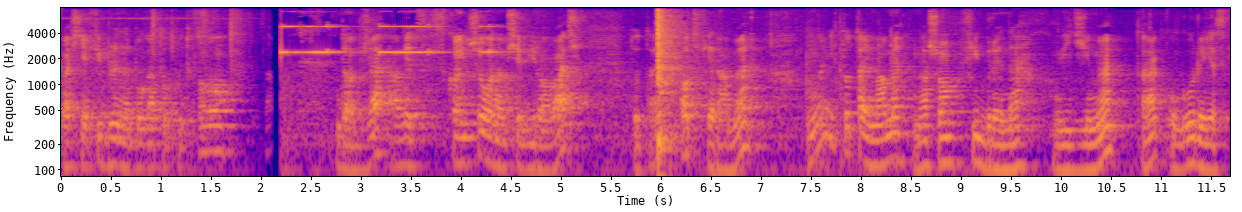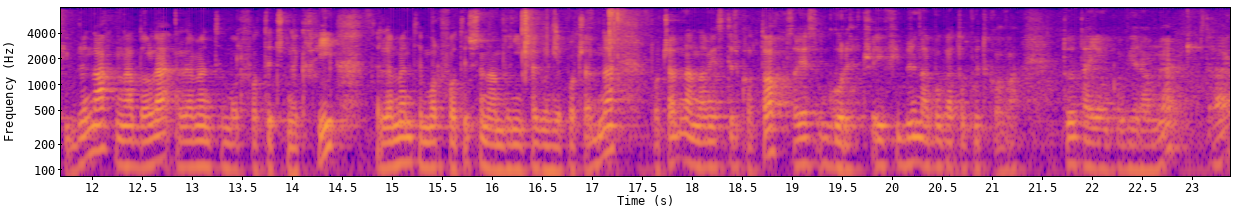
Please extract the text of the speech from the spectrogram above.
właśnie fibrynę bogatopłytkową. Dobrze, a więc skończyło nam się wirować. Tutaj otwieramy. No i tutaj mamy naszą fibrynę. Widzimy, tak? U góry jest fibryna, na dole elementy morfotyczne krwi. Te elementy morfotyczne nam do niczego nie potrzebne. Potrzebne nam jest tylko to, co jest u góry, czyli fibryna bogatopłytkowa. Tutaj ją pobieramy, tak?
